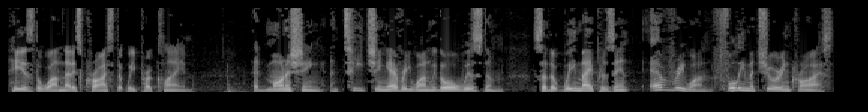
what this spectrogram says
He is the one, that is Christ, that we proclaim, admonishing and teaching everyone with all wisdom, so that we may present everyone fully mature in Christ.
